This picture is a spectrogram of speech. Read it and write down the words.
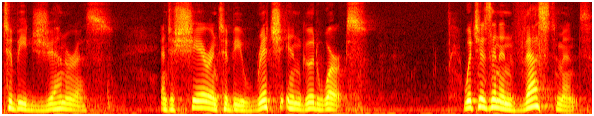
to be generous and to share and to be rich in good works, which is an investment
